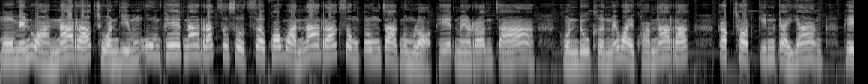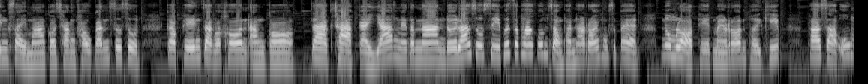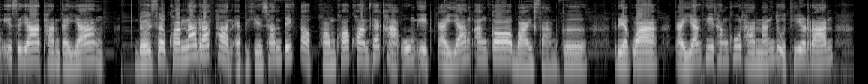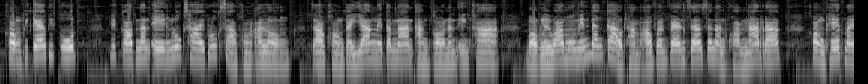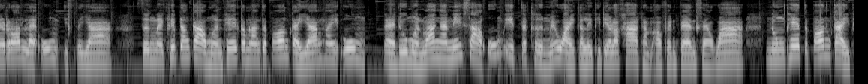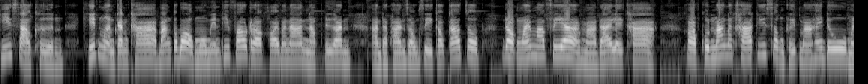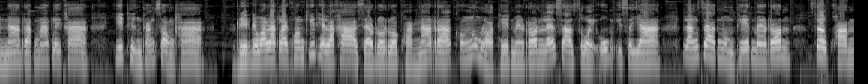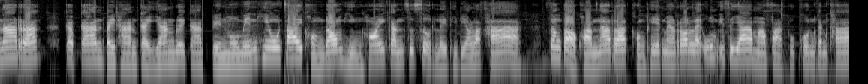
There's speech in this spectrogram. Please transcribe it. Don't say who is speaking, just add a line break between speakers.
โมเมนต์หวานน่ารักชวนยิ้ม อุ้มเทศน่ารักสุดๆ เสิร์ฟความหวานน่ารักส่งตรงจากหนุ่มหล่อเทศเมรอนจ้า คนดูเขินไม่ไหวความน่ารัก กับช็อตกินไก่ย่าง เพลงใส่มาก็ช่างเข้ากันสุดๆ กับเพลงจากละครอังกอร์จากฉากไก่ย่างในตำนาน โดยล่าสุด4พฤษภาคม 2568หนุ่มหล่อเทศไมรอนเผยคลิป พาสาวอุ้มอิสยาทานไก่ย่าง โดยเสิร์ฟความน่ารักผ่านแอปพลิเคชัน TikTok พร้อมข้อความแท็กหาอุ้มอิดไก่ย่างอังกอร์บายสามเกอร์เรียกว่า ไก่ย่างที่ทั้งคู่ทานนั้นอยู่ที่ร้านของพี่แก้วพี่กูดพี่กอบนั่นเองลูกชายลูกสาวของอาหลอง เจ้าของไก่ย่างในตำนานอังกอร์นั่นเองค่ะ บอกเลยว่าโมเมนต์ดังกล่าวทำเอาแฟนๆแซวสนั่นความน่ารัก ของเทศไมรอนและอุ้มอิสยา ซึ่งในคลิปดังกล่าวเหมือนเทศกำลังจะป้อนไก่ย่างให้อุ้ม แต่ดูเหมือนว่างานนี้สาวอุ้มอิดจะเขินไม่ไหวกันเลยทีเดียวละค่ะทำเอาแฟนๆแซวว่า นุงเทศจะป้อนไก่พี่สาวเขิน คิดเหมือนกันค่ะบางก็บอกโมเมนต์ที่เฝ้ารอคอยมานานนับเดือน อันธพันธ์2499 จบ ดอกไม้มาเฟียมาได้เลยค่ะ ขอบคุณมากนะคะที่ส่งคลิปมาให้ดูมันน่ารักมากเลยค่ะ คิดถึงทั้งสองค่ะ เรียกได้ว่าหลากหลายความคิดเห็นละค่ะแซวรัวๆความน่ารักของหนุ่มหล่อเทศไมรอน และสาวสวยอุ้มอิสยา หลังจากหนุ่มเทศไมรอน เสิร์ฟความน่ารักกับการไปทานไก่ย่างด้วยกัน เป็นโมเมนต์ฮิวใจของด้อมหิ่งห้อยกันสุดๆเลยทีเดียวละค่ะ ส่งต่อความน่ารักของเทศแมรอนและอุ้มอิสยามาฝากทุกคนกันค่ะ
